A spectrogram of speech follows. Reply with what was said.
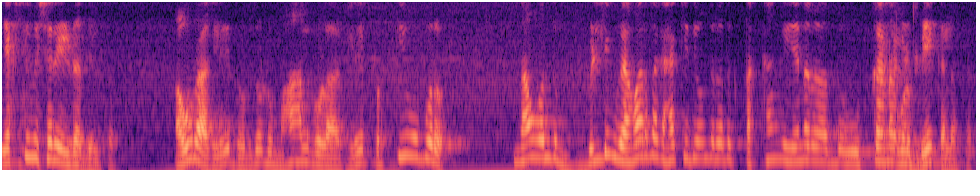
ಎಕ್ಸ್ಟಿಮಿಷರೇ ಇಡೋದಿಲ್ಲ ಸರ್. ಅವರಾಗಲಿ ದೊಡ್ಡ ದೊಡ್ಡ ಮಾಲ್ಗಳಾಗಲಿ ಪ್ರತಿಯೊಬ್ಬರು ನಾವು ಒಂದು ಬಿಲ್ಡಿಂಗ್ ವ್ಯವಹಾರದಾಗ ಹಾಕಿದ್ದೀವಿ ಅಂದ್ರೆ ಅದಕ್ಕೆ ತಕ್ಕಂಗೆ ಏನಾರು ಅದು ಉಪಕರಣಗಳು ಬೇಕಲ್ಲ ಸರ್.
